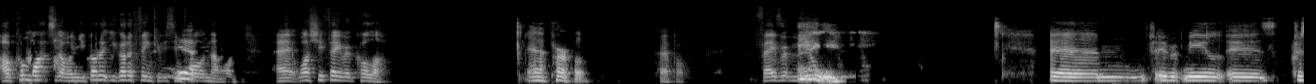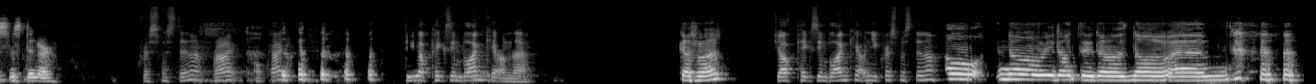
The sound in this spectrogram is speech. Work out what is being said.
I'll come back to that one. You got to you got to think if it's important yeah. that one. Uh, what's your favorite color? Uh, purple. Purple. Favorite meal? um, favorite meal is Christmas dinner. Christmas dinner, right? Okay. Do you have pigs in blanket on there? Got what? Do you have pigs in blanket on your Christmas dinner? Oh no, we don't do those. No, um,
